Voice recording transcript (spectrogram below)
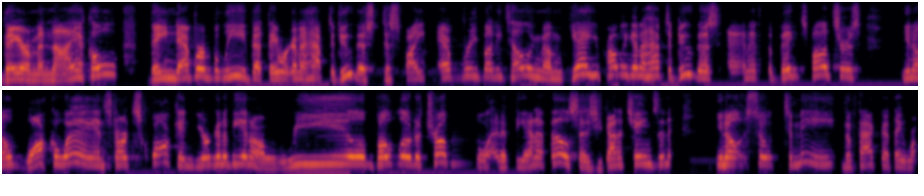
they are maniacal they never believed that they were going to have to do this despite everybody telling them yeah you're probably going to have to do this and if the big sponsors you know walk away and start squawking you're going to be in a real boatload of trouble and if the nfl says you got to change the you know so to me the fact that they were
